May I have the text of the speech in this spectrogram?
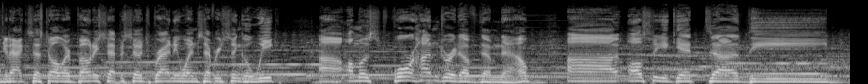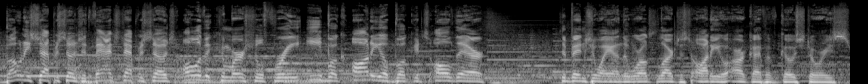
Get access to all our bonus episodes, brand new ones every single week. Uh, almost 400 of them now. Uh, also, you get uh, the bonus episodes, advanced episodes, all of it commercial free, ebook, audiobook. It's all there to binge away on the world's largest audio archive of ghost stories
